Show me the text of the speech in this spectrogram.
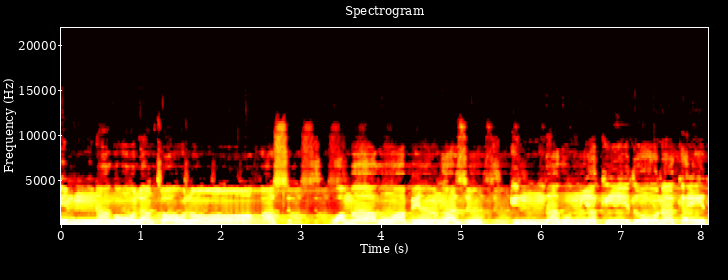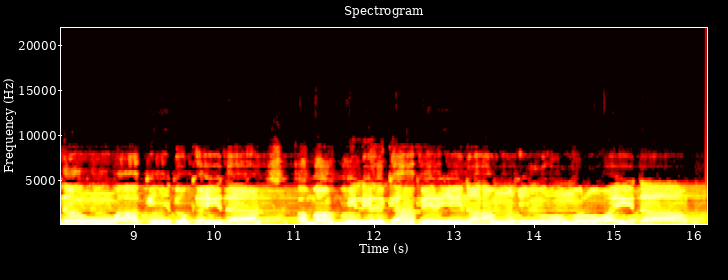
إنه لقول قصر. وما هو بالغزل. إنهم يكيدون كيدا وأكيد كيدا. فمهل الكافرين أمهلهم رويدا.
